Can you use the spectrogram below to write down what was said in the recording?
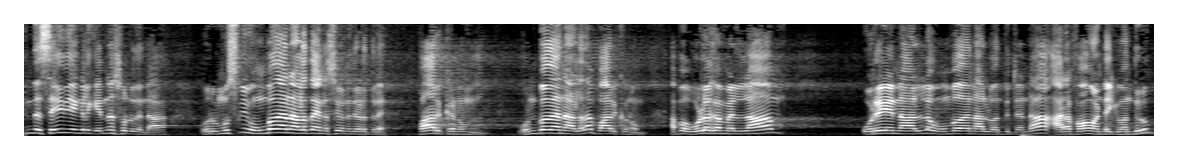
இந்த செய்தி எங்களுக்கு என்ன சொல்லுதுண்டா? ஒரு முஸ்லீம் ஒன்பதாம் நாள் தான் என்ன செய்யணும் இந்த இடத்துல? பார்க்கணும். ஒன்பதாம் நாளில் தான் பார்க்கணும். அப்போ உலகமெல்லாம் ஒரே நாளில் ஒன்பதாம் நாள் வந்துட்டேன்டா. அரஃபாவும் அன்றைக்கு வந்துடும்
